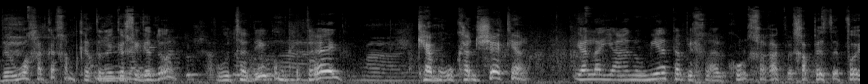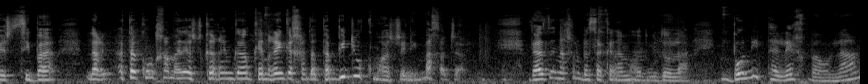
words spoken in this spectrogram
והוא אחר כך המקטרג הכי גדול. הוא צדיק, הוא מקטרג. כי אמרו כאן שקר. יאללה, יענו, מי אתה בכלל? כולך רק מחפש איפה יש סיבה. אתה כולך מלא שקרים גם כן, רגע אחד אתה בדיוק כמו השני, מה חשבת? ואז אנחנו בסכנה מאוד גדולה. בוא נתהלך בעולם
